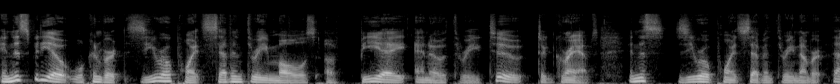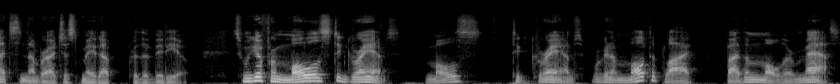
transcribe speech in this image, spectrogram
In this video, we'll convert 0.73 moles of BaNO32 to grams. And this 0.73 number, that's the number I just made up for the video. So we go from moles to grams. Moles to grams, we're going to multiply by the molar mass.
